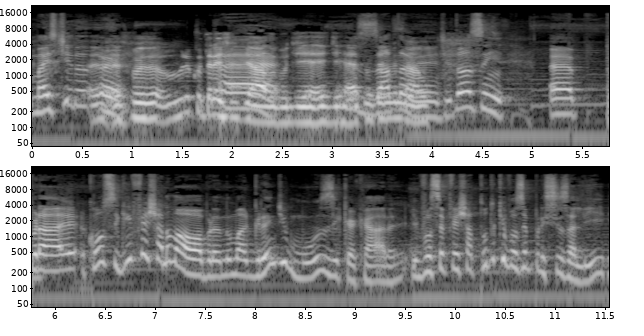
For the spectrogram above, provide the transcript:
Mas tira. É, é, Foi o único trecho É, de diálogo de, de resto. Exatamente. Então, assim, é, pra é, conseguir fechar numa obra, numa grande música, cara, e você fechar tudo que você precisa ali,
